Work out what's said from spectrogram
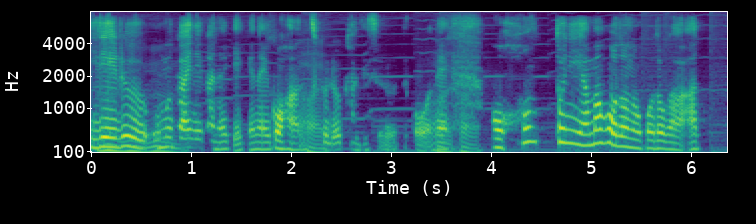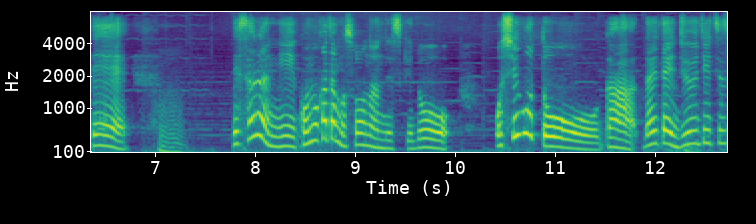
入れる、お迎えに行かなきゃいけない、ご飯作る、家事するってこうね、もう本当に山ほどのことがあって、で、さらに、この方もそうなんですけど、お仕事が大体充実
